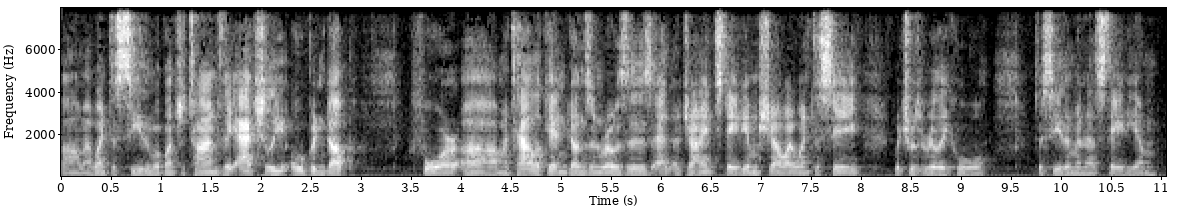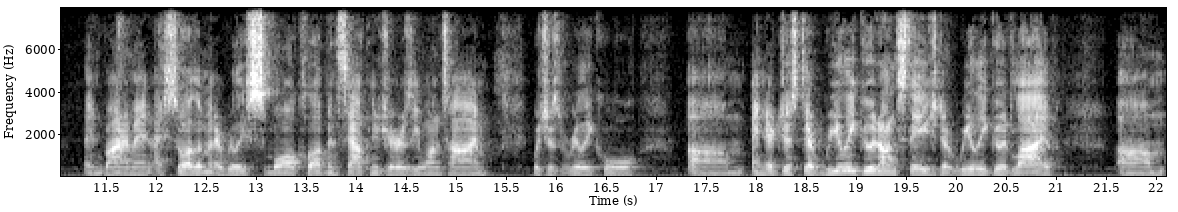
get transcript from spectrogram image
Um, I went to see them a bunch of times. They actually opened up for uh, Metallica and Guns N' Roses at a giant stadium show I went to see, which was really cool to see them in a stadium environment. I saw them in a really small club in South New Jersey one time, which was really cool. Um, and they're just they're really good on stage. They're really good live. Um,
